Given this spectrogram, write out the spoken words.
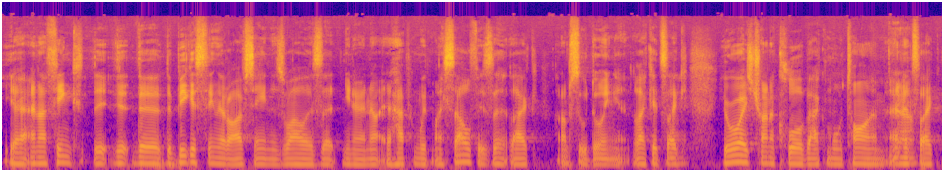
Yeah, and I think the, the the the biggest thing that I've seen as well is that you know, and it happened with myself, is that like I'm still doing it. Like it's like you're always trying to claw back more time, and Yeah. it's like,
